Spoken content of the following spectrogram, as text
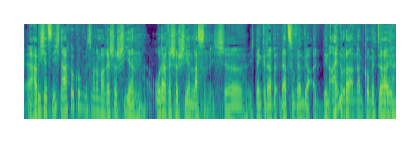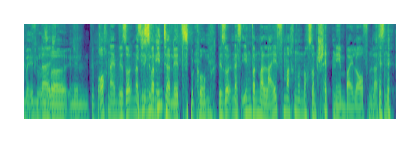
Äh, Habe ich jetzt nicht nachgeguckt, müssen wir nochmal recherchieren Hm. oder recherchieren lassen. Ich, äh, ich denke, da, dazu werden wir den einen oder anderen Kommentar Ja, in, in unserer, in den Wir brauchen ein, wir sollten das in diesem Internet bekommen. wir sollten das irgendwann mal live machen und noch so einen Chat nebenbei laufen lassen.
